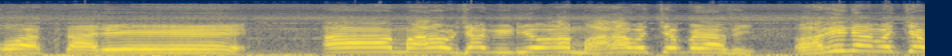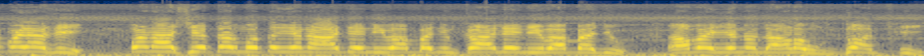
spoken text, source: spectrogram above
ઓ તારે! આ મારા ઓછા વીડિયો વાળા મારા વચ્ચે પડ્યા છે. હરીના વચ્ચે પડ્યા છે. પણ આ ખેતરમાં તો એના આજે નીવા બાજુ કાલે નીવા બાજુ. હવે એનો દાડો ઊંધો જ થી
